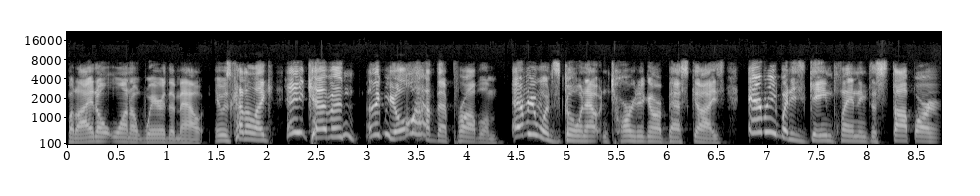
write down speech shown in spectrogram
but I don't want to wear them out. It was kind of like, hey, Kevin, I think we all have that problem. Everyone's going out and targeting our best guys. Everybody's game planning to stop our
